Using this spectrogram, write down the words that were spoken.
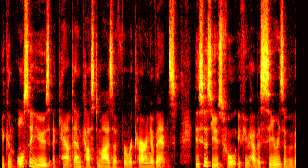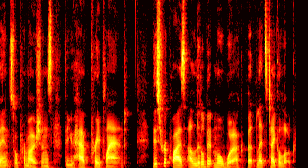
You can also use a countdown customizer for recurring events. This is useful if you have a series of events or promotions that you have pre-planned. This requires a little bit more work, but let's take a look.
